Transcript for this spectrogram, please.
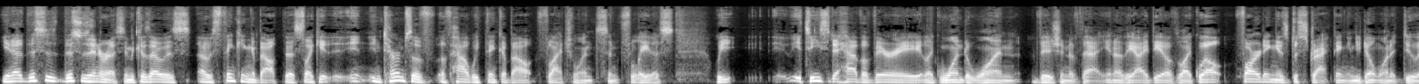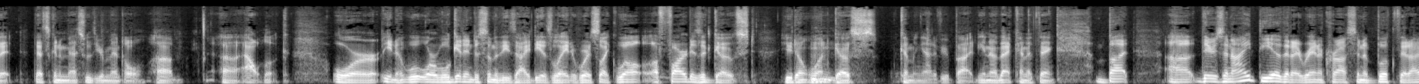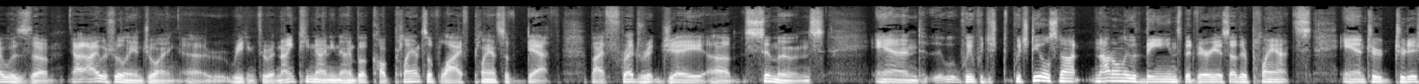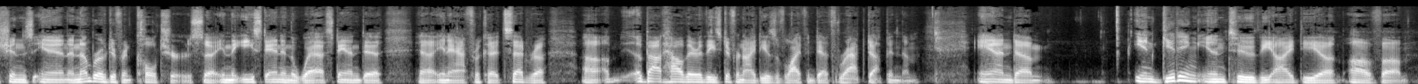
You know, this is this is interesting because I was I was thinking about this, like it, in, in terms of of how we think about flatulence and flatus. We it's easy to have a very like one to one vision of that. You know, the idea of like, well, farting is distracting and you don't want to do it. That's going to mess with your mental um, uh, outlook. Or you know, we'll, or we'll get into some of these ideas later where it's like, well, a fart is a ghost. You don't want mm. ghosts coming out of your butt, you know, that kind of thing. But uh, there's an idea that I ran across in a book that I was uh, I, was really enjoying uh, reading through a 1999 book called Plants of Life, Plants of Death by Frederick J. Uh, Simoons and which, which deals not not only with beans but various other plants and tra- traditions in a number of different cultures uh, in the east and in the west and uh, uh, in Africa, etc. Uh, about how there are these different ideas of life and death wrapped up in them, and um, in getting into the idea of um,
